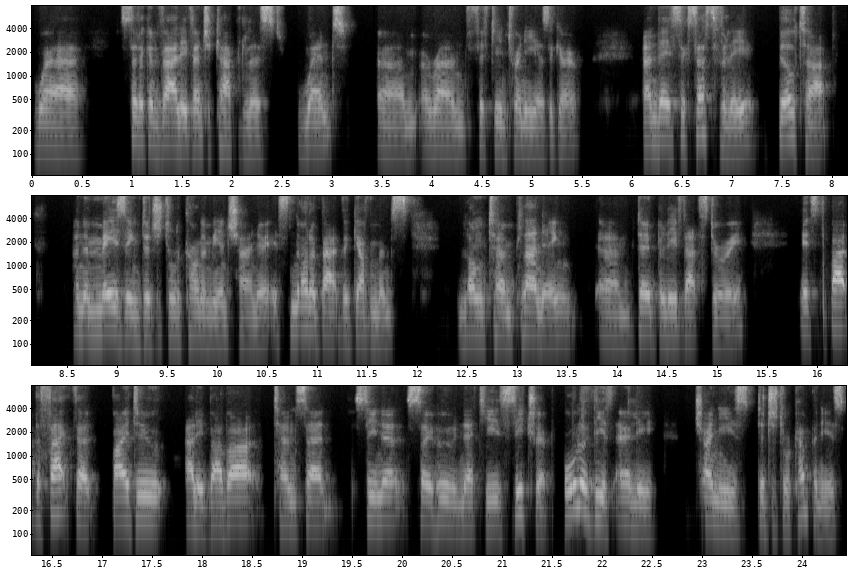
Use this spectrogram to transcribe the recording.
where Silicon Valley venture capitalists went um, around 15, 20 years ago. And they successfully built up an amazing digital economy in China. It's not about the government's long term planning. Um, don't believe that story. It's about the fact that Baidu, Alibaba, Tencent, Sina, Sohu, NetEase, Ctrip, all of these early Chinese digital companies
